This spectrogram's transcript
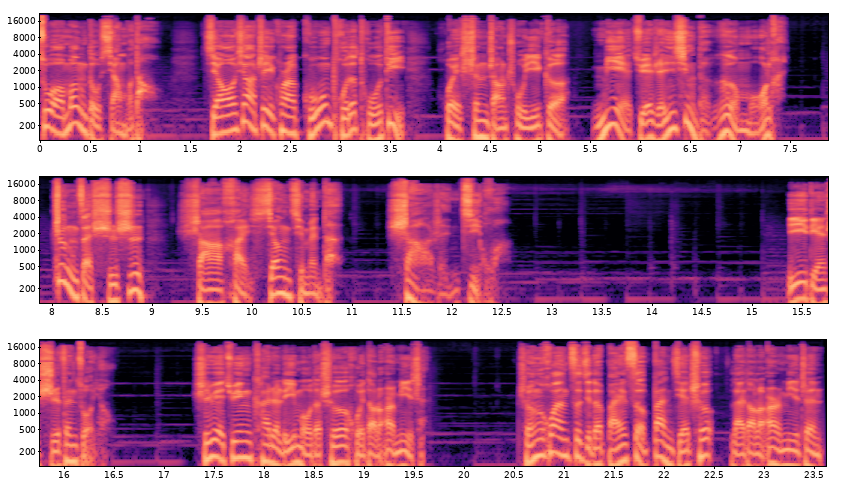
做梦都想不到，脚下这块古朴的土地会生长出一个灭绝人性的恶魔来，正在实施杀害乡亲们的杀人计划。一点十分左右，石月军开着李某的车回到了二密山。乘换自己的白色半截车，来到了二密镇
